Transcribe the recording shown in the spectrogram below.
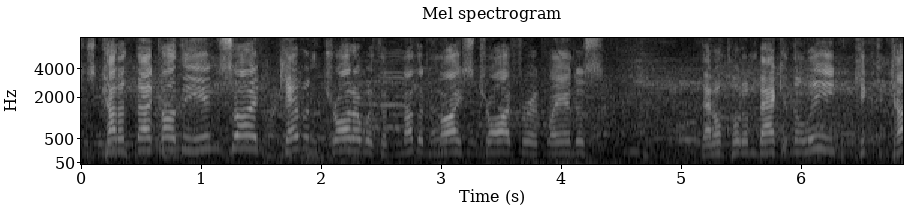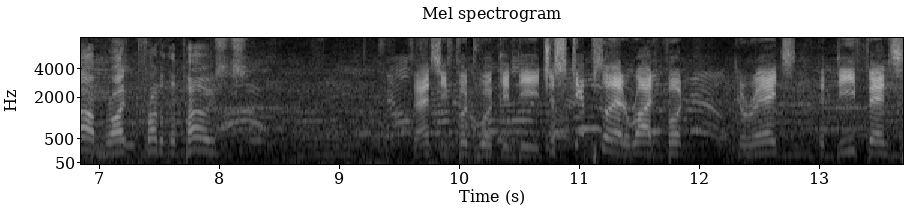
just cut it back on the inside. Kevin Trotter with another nice try for Atlantis. That'll put him back in the lead. Kick to come right in front of the posts. Fancy footwork indeed. Just steps on that right foot, creates the defense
